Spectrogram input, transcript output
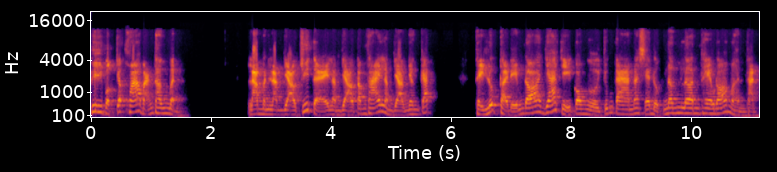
Phi vật chất hóa bản thân mình. Là mình làm giàu trí tuệ, làm giàu tâm thái, làm giàu nhân cách. Thì lúc thời điểm đó, giá trị con người chúng ta nó sẽ được nâng lên theo đó mà hình thành.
